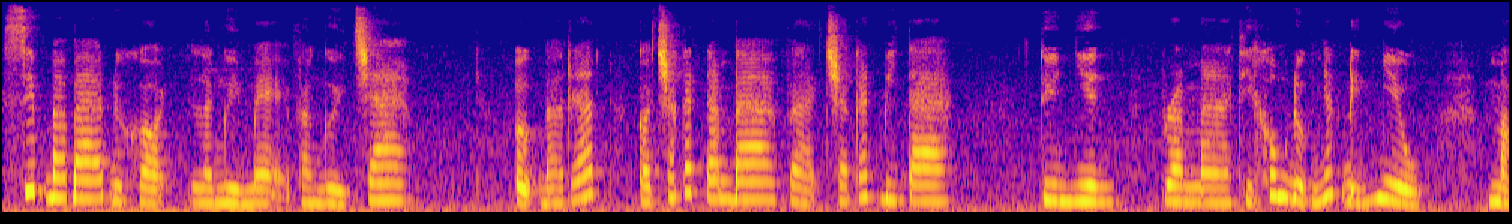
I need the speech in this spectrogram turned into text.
Ship ba ba được gọi là người mẹ và người cha. Ở bharat có chakadamba và chakadbita. Tuy nhiên, brahma thì không được nhắc đến nhiều mà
